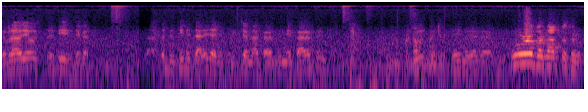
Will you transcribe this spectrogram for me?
ગભરાવા જેવું સ્થિતિ જગત. રાસ્તો દુખીને ચાલી જાય પરીક્ષા ના કરે દિને કારણ. છે. પૂર્ણ પરમાત્મા સ્વરૂપ.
